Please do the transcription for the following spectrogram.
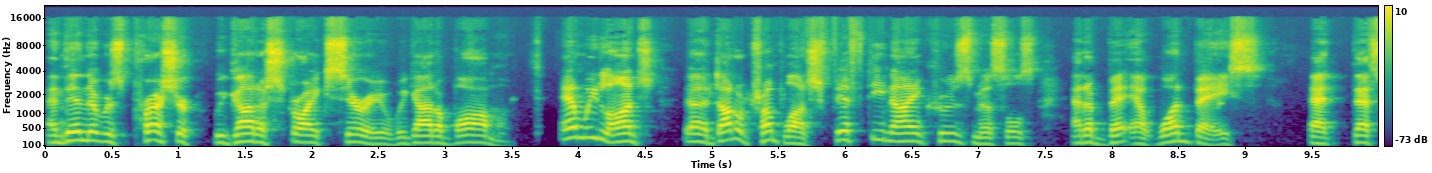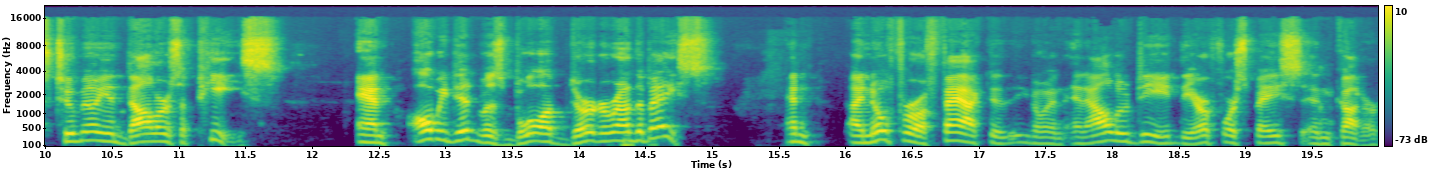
and then there was pressure. We got to strike Syria. We got to bomb them, and we launched. Uh, Donald Trump launched 59 cruise missiles at a ba- at one base. At that's two million dollars a piece and all we did was blow up dirt around the base. And I know for a fact, you know, in, in Al Udeid, the Air Force Base in Qatar,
